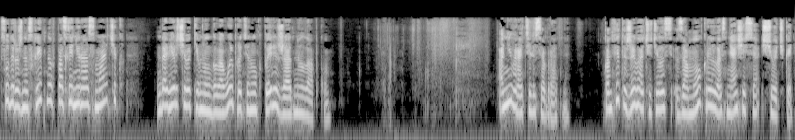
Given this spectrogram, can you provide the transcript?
Судорожно всхлипнув последний раз, мальчик доверчиво кивнул головой и протянул к Перри жадную лапку. Они воротились обратно. Конфета живо очутилась за мокрой, лоснящейся щечкой,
